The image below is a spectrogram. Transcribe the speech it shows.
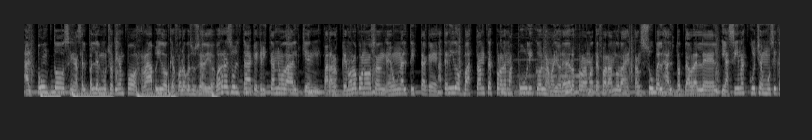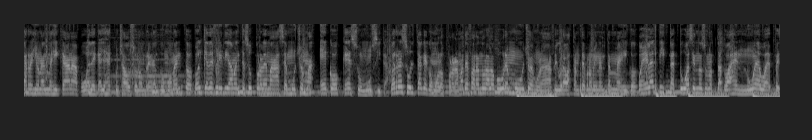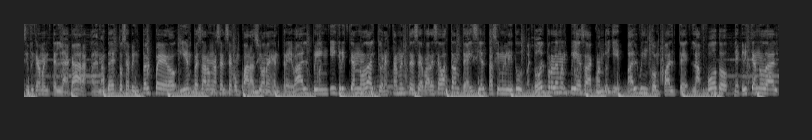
al punto, sin hacer perder mucho tiempo, rápido, qué fue lo que sucedió. Pues resulta que Cristian Nodal, quien para los que no lo conocen, es un artista que ha tenido bastantes problemas públicos. La mayoría de los programas de farándulas están súper altos de hablar de él. Y así no escuchan música regional mexicana, puede que hayas escuchado su nombre en algún momento, porque definitivamente sus problemas hacen mucho más eco que su música. Pues resulta que como los programas de farándula lo cubren mucho, es una figura bastante prominente en México, pues el artista estuvo haciéndose unos tatuajes nuevos específicamente en la cara. Además de esto se pintó el pelo y empezaron a hacerse comparaciones entre Balvin y Cristian Nodal, que honestamente se parece bastante, hay cierta similitud. Pues todo el problema empieza cuando J Balvin comparte la foto de Cristian Nodal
